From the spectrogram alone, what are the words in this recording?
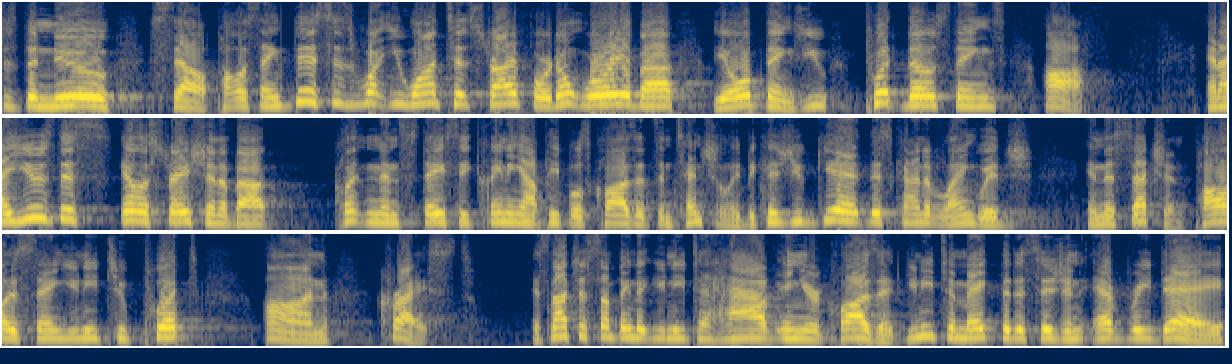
is the new self. Paul is saying, This is what you want to strive for. Don't worry about the old things. You put those things off. And I use this illustration about Clinton and Stacy cleaning out people's closets intentionally because you get this kind of language in this section. Paul is saying you need to put on Christ. It's not just something that you need to have in your closet. You need to make the decision every day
